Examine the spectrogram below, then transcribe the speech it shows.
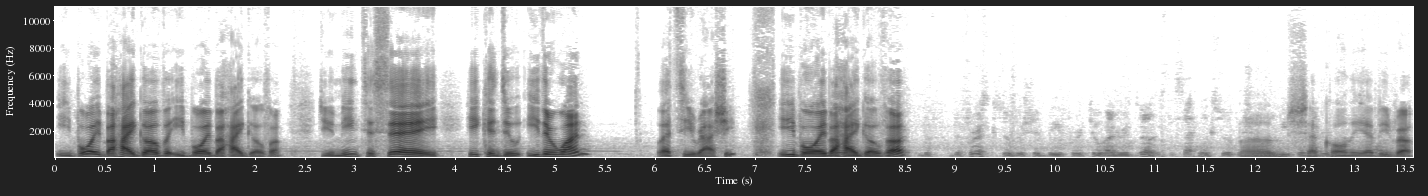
e boy bahai gova, e boy bahai gova. Do you mean to say he can do either one. Let's see Rashi. Iboy Bahai Gova. The first ksuba should be for 200 zuz. The second ksuba um, should be for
